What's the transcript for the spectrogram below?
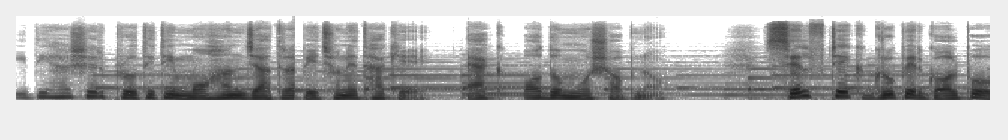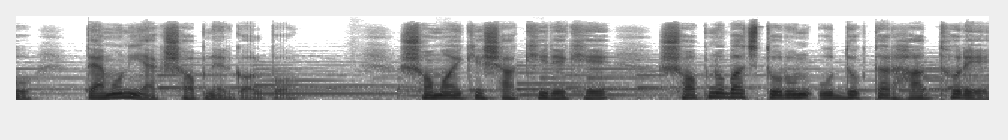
ইতিহাসের প্রতিটি মহান যাত্রা পেছনে থাকে এক অদম্য স্বপ্ন। সেলফটেক গ্রুপের গল্প তেমনই এক স্বপ্নের গল্প। সময়কে সাক্ষী রেখে স্বপ্নবাজ তরুণ উদ্যোক্তার হাত ধরে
